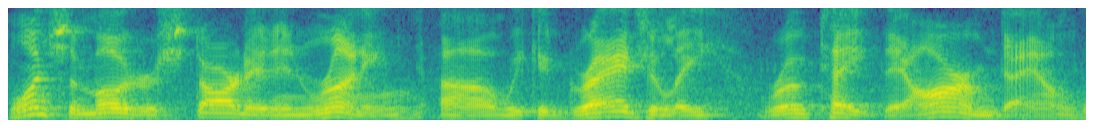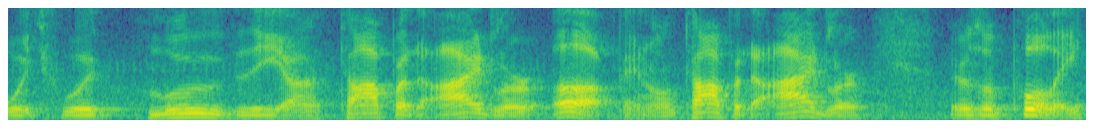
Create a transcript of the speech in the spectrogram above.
Once the motor started and running, uh, we could gradually rotate the arm down, which would move the uh, top of the idler up. And on top of the idler, there's a pulley.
